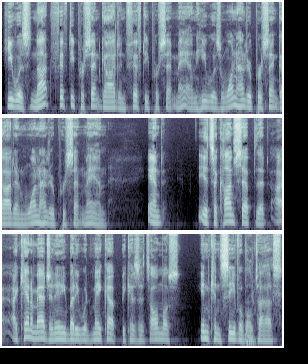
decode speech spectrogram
He was not 50% God and 50% man. He was 100% God and 100% man. And it's a concept that I, I can't imagine anybody would make up because it's almost inconceivable to us.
